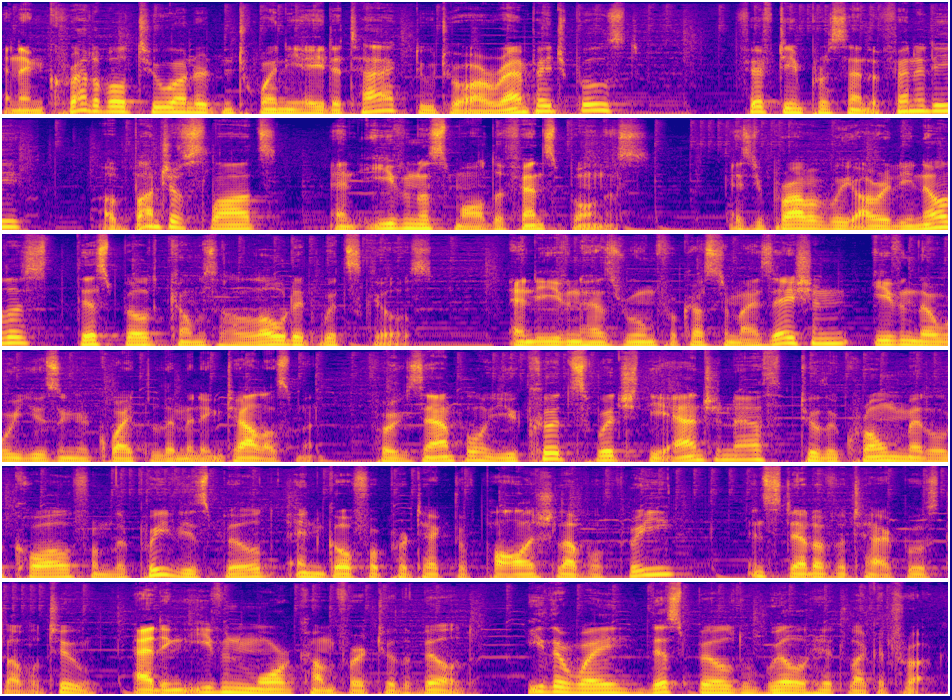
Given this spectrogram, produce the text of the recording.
an incredible 228 attack due to our rampage boost, 15% affinity, a bunch of slots, and even a small defense bonus. As you probably already noticed, this build comes loaded with skills, and even has room for customization, even though we're using a quite limiting talisman. For example, you could switch the Anjanath to the Chrome Metal Coil from the previous build and go for Protective Polish level 3 instead of Attack Boost level 2, adding even more comfort to the build. Either way, this build will hit like a truck.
